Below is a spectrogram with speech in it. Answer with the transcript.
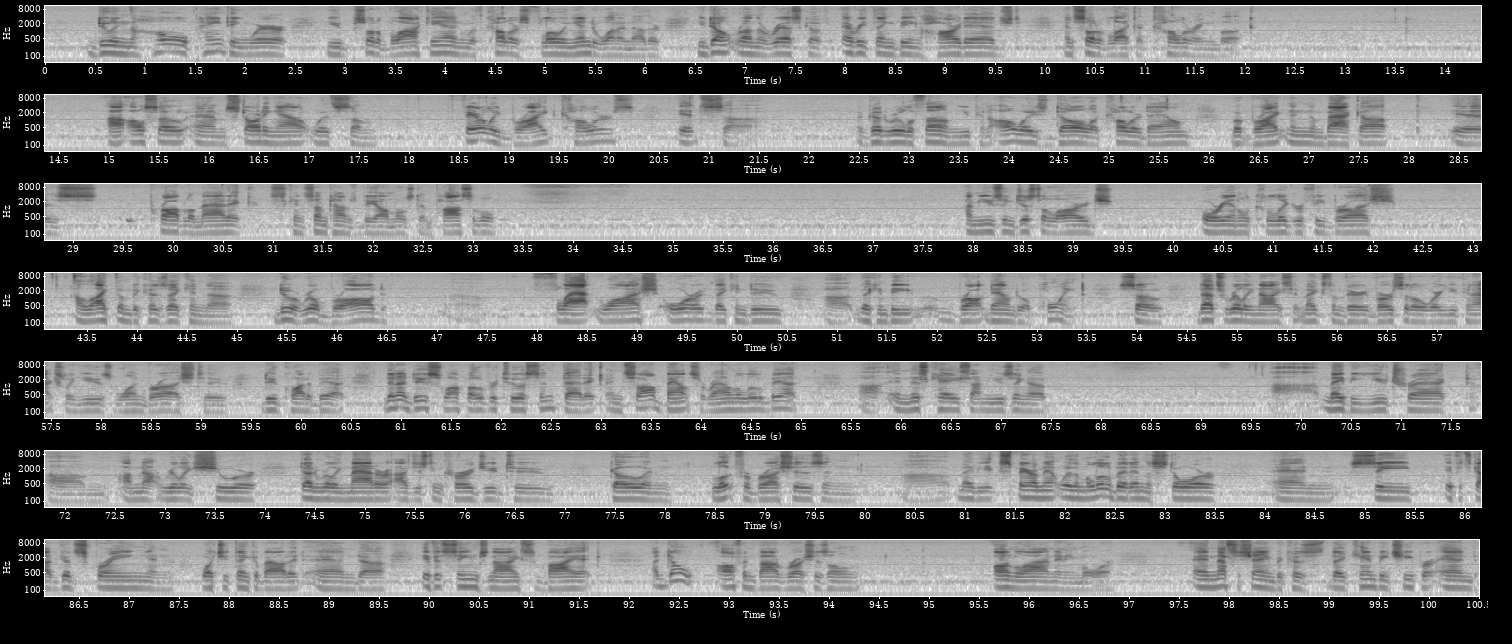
doing the whole painting where you sort of block in with colors flowing into one another, you don't run the risk of everything being hard edged and sort of like a coloring book. I also am starting out with some fairly bright colors. It's uh, a good rule of thumb. You can always dull a color down, but brightening them back up is problematic, can sometimes be almost impossible. I'm using just a large oriental calligraphy brush. I like them because they can uh, do a real broad uh, flat wash or they can do uh, they can be brought down to a point so that's really nice it makes them very versatile where you can actually use one brush to do quite a bit. Then I do swap over to a synthetic and so I'll bounce around a little bit. Uh, in this case I'm using a uh, maybe Utrecht, um, I'm not really sure, doesn't really matter. I just encourage you to go and look for brushes and uh, maybe experiment with them a little bit in the store and see if it's got good spring and what you think about it, and uh, if it seems nice, buy it. I don't often buy brushes on online anymore, and that's a shame because they can be cheaper. And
